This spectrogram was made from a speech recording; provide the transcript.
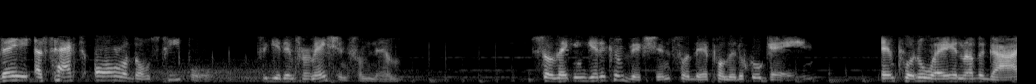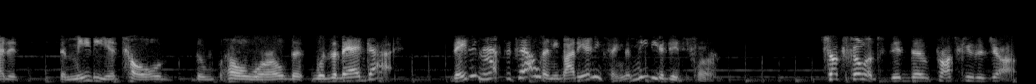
they attacked all of those people to get information from them so they can get a conviction for their political gain and put away another guy that the media told the whole world that was a bad guy. They didn't have to tell anybody anything. The media did it for them. Chuck Phillips did the prosecutor's job.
